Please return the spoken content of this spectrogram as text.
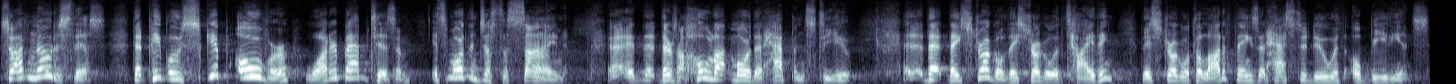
So I've noticed this that people who skip over water baptism, it's more than just a sign. Uh, there's a whole lot more that happens to you. Uh, that they struggle. They struggle with tithing. They struggle with a lot of things that has to do with obedience.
